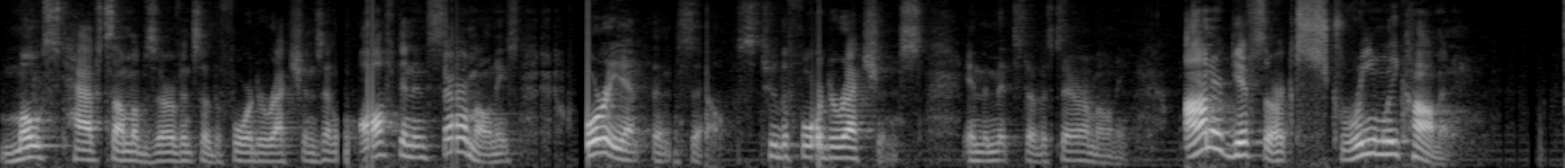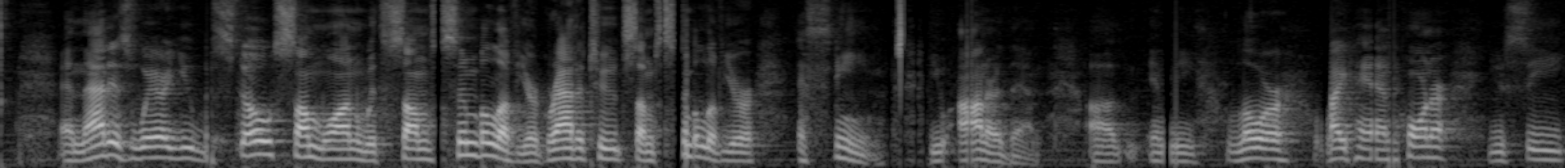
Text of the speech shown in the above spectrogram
Most have some observance of the four directions and often in ceremonies orient themselves to the four directions in the midst of a ceremony. Honor gifts are extremely common. And that is where you bestow someone with some symbol of your gratitude, some symbol of your esteem. You honor them. Uh, in the lower right hand corner, you see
